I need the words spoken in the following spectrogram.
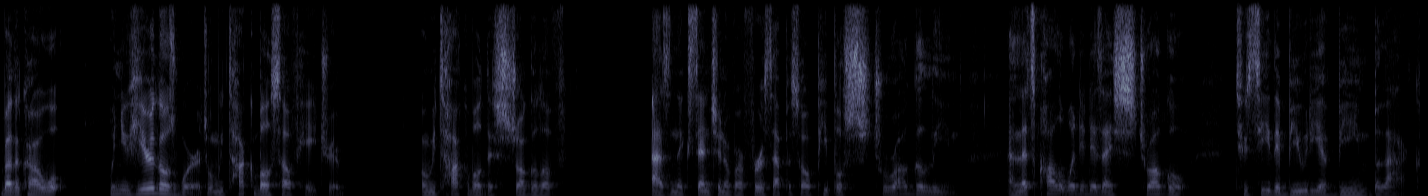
Brother Carl, well, when you hear those words, when we talk about self-hatred, when we talk about this struggle of as an extension of our first episode, people struggling and let's call it what it is. I struggle to see the beauty of being black.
